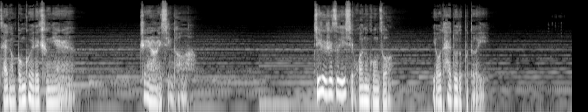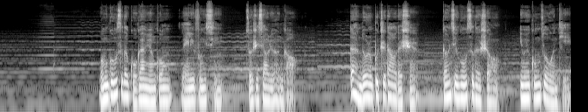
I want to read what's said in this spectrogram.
才敢崩溃的成年人，真让人心疼啊！即使是自己喜欢的工作，也有太多的不得已。我们公司的骨干员工雷厉风行，做事效率很高。但很多人不知道的是，刚进公司的时候，因为工作问题，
